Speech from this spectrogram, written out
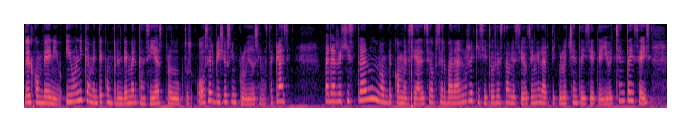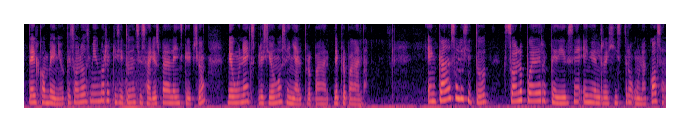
del convenio y únicamente comprende mercancías, productos o servicios incluidos en esta clase. Para registrar un nombre comercial se observarán los requisitos establecidos en el artículo 87 y 86 del convenio, que son los mismos requisitos necesarios para la inscripción de una expresión o señal de propaganda. En cada solicitud solo puede pedirse en el registro una cosa.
